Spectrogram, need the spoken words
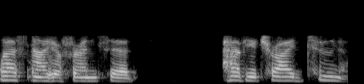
last night a friend said have you tried tuna?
